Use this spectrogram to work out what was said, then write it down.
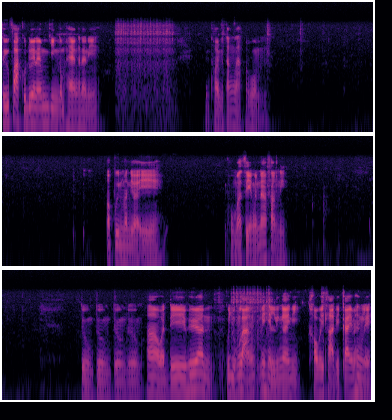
ซื้อฝากกูด้วยนะมึงยิงกำแพงขนาดนี้ ถอยมาตั้งหลักครับผม เอาปืนมันดีกว่าเอ ผมว่าเสียงมันน่าฟังนี่ ตูมตูมตูมตูมอ้าวหวัดดีเพื่อน กูอยู่ข้างหลังไม่เห็นหรือไงนี่ เข้าไปสาดใกล้แม่งเลย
